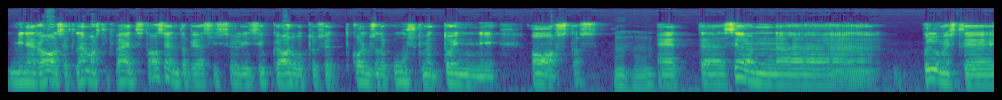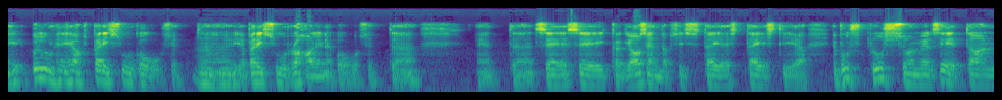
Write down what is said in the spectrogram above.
mineraalset lämmastikväetist asendab ja siis oli niisugune arvutus, et kolmsada kuuskümmend tonni aastas mm. -hmm. et äh, see on äh, põllumeeste, põllumehe jaoks päris suur kogus, et mm -hmm. ja päris suur rahaline kogus, et et, et see, see ikkagi asendab siis täiesti, täiesti ja, ja pluss, pluss on veel see, et ta on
